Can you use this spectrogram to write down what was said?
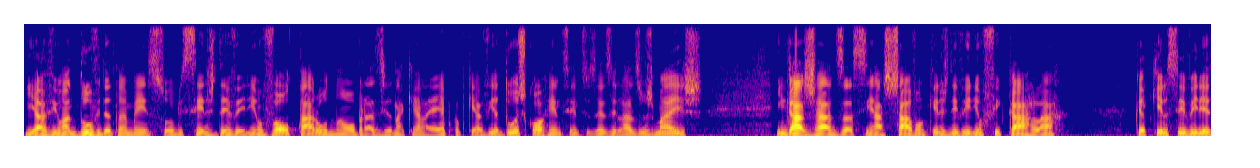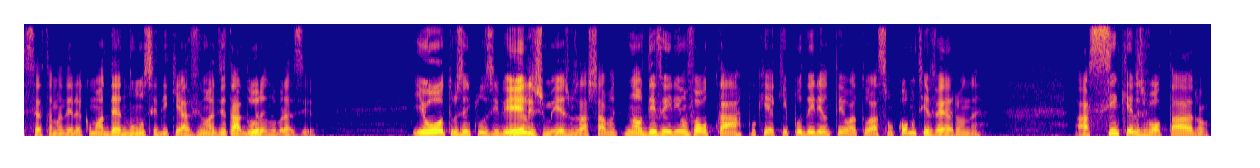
E havia uma dúvida também sobre se eles deveriam voltar ou não ao Brasil naquela época, porque havia duas correntes entre os exilados. Os mais engajados assim achavam que eles deveriam ficar lá, porque aquilo serviria de certa maneira como uma denúncia de que havia uma ditadura no Brasil. E outros, inclusive eles mesmos, achavam que não, deveriam voltar, porque aqui poderiam ter uma atuação como tiveram, né? Assim que eles voltaram,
